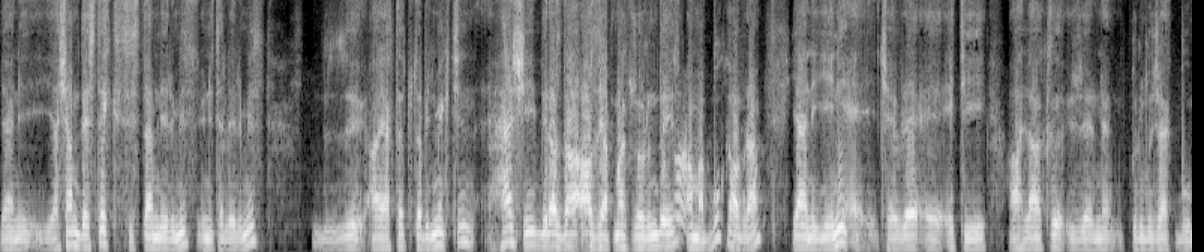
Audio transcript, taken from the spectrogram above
yani yaşam destek sistemlerimiz, ünitelerimiz ayakta tutabilmek için her şeyi biraz daha az yapmak zorundayız. Ha. Ama bu kavram yani yeni e, çevre e, etiği, ahlakı üzerine kurulacak bu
